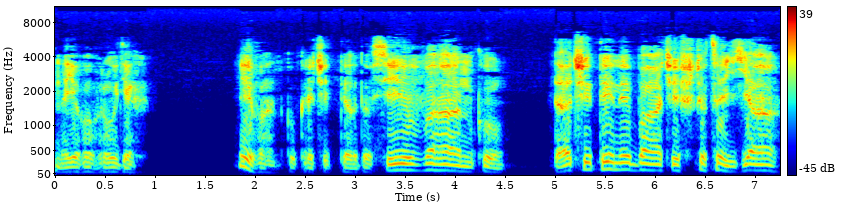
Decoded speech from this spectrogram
на його грудях. Іванку, кричить Теодосі, Іванку, та чи ти не бачиш, що це я?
